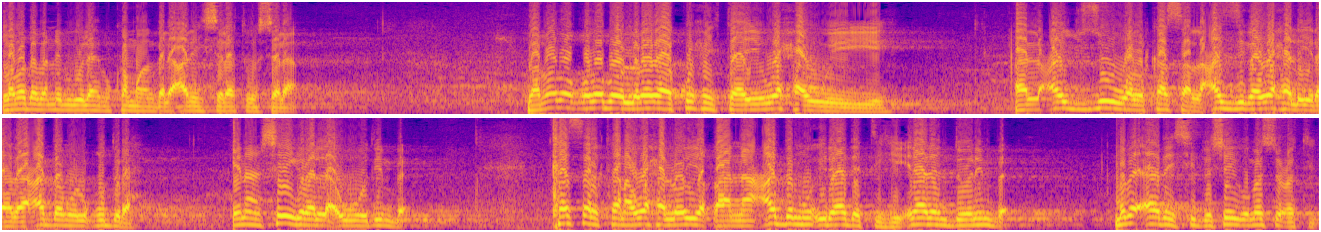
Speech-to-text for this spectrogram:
Labadaba nebigu ilahi buu ka magangalay calayhi salaatu wasalaam labada qodoboo labadaa ku xigtaayey waxa weeye alcajzu waalkasal cajziga waxaa la yidhahdaa cadamu alqudra inaan shaygaba la awoodinba. Kasalkana waxaa loo yaqaanaa cadamu iraadatihi inaadan dooninba. Maba aadaysidba shayga uma socotid.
